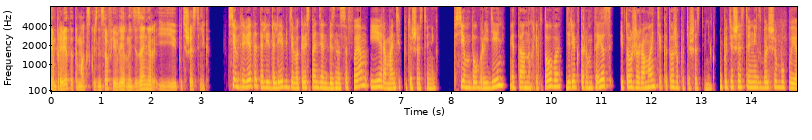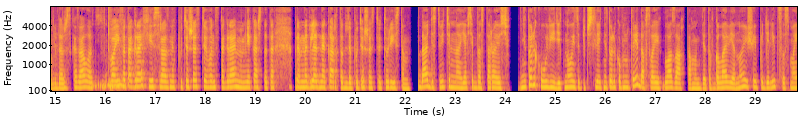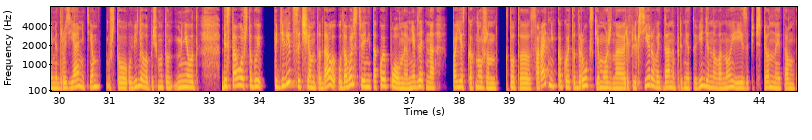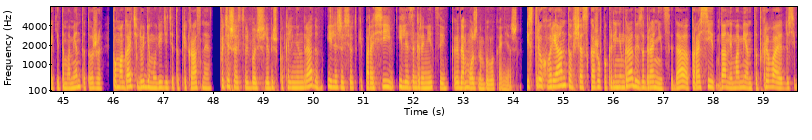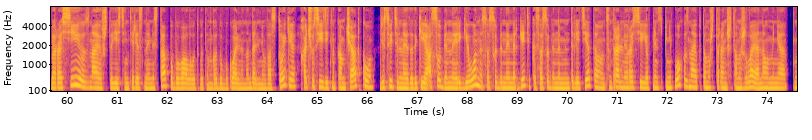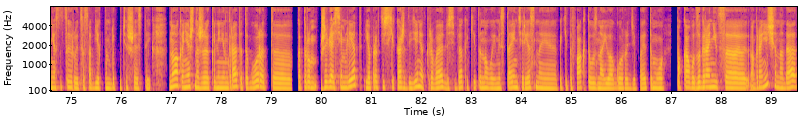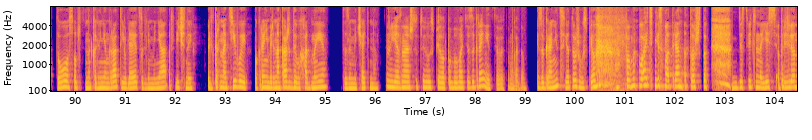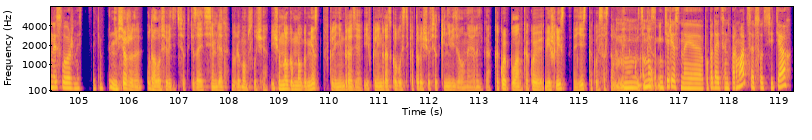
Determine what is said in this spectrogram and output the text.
Всем привет, это Макс Кузнецов, ювелирный дизайнер и путешественник. Всем привет, это Лида Лебедева, корреспондент Бизнес ФМ и романтик-путешественник. Всем добрый день. Это Анна Хлебтова, директор МТС и тоже романтик, и тоже путешественник. Путешественник с большой буквы, я бы даже сказала. Твои фотографии с разных путешествий в Инстаграме, мне кажется, это прям наглядная карта для путешествий туристам. Да, действительно, я всегда стараюсь не только увидеть, но и запечатлеть не только внутри, да, в своих глазах там и где-то в голове, но еще и поделиться с моими друзьями тем, что увидела. Почему-то мне вот без того, чтобы поделиться чем-то, да, удовольствие не такое полное. Мне обязательно поездках нужен кто-то, соратник какой-то, друг, с кем можно рефлексировать да, на предмет увиденного, но и запечатленные там какие-то моменты тоже помогать людям увидеть это прекрасное. Путешествовать больше любишь по Калининграду или же все таки по России или за границей, когда можно было, конечно? Из трех вариантов сейчас скажу по Калининграду и за границей. Да. По России в данный момент открываю для себя Россию, знаю, что есть интересные места, побывала вот в этом году буквально на Дальнем Востоке. Хочу съездить на Камчатку. Действительно, это такие особенные особенные регионы с особенной энергетикой, с особенным менталитетом. Центральную Россию я, в принципе, неплохо знаю, потому что раньше там жила, и она у меня не ассоциируется с объектом для путешествий. Ну, а, конечно же, Калининград — это город, э, в котором, живя 7 лет, я практически каждый день открываю для себя какие-то новые места интересные, какие-то факты узнаю о городе. Поэтому пока вот за граница ограничена, да, то, собственно, Калининград является для меня отличной альтернативой, по крайней мере, на каждые выходные замечательно. Ну, я знаю, что ты успела побывать и за границей в этом году. И за границей я тоже успела побывать, несмотря на то, что действительно есть определенные сложности этим. Не все же удалось увидеть все-таки за эти 7 лет в любом случае. Еще много-много мест в Калининграде и в Калининградской области, которые еще все-таки не видела наверняка. Какой план, какой виш-лист есть такой составленный? Ну, интересная попадается информация в соцсетях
